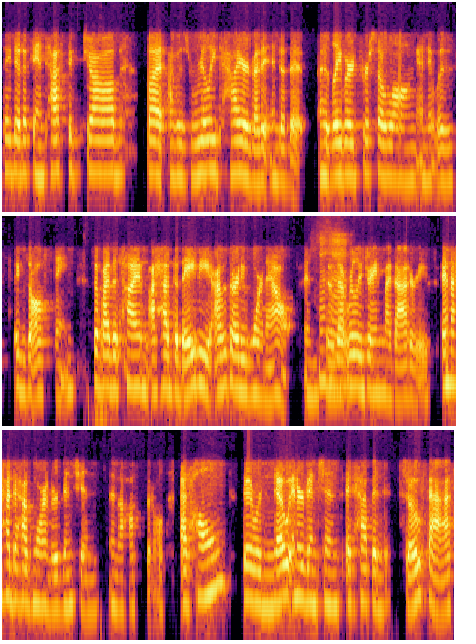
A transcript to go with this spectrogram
They did a fantastic job, but I was really tired by the end of it. I had labored for so long and it was exhausting. So by the time I had the baby, I was already worn out. And so Mhm. that really drained my batteries. And I had to have more interventions in the hospital. At home, there were no interventions. It happened so fast.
